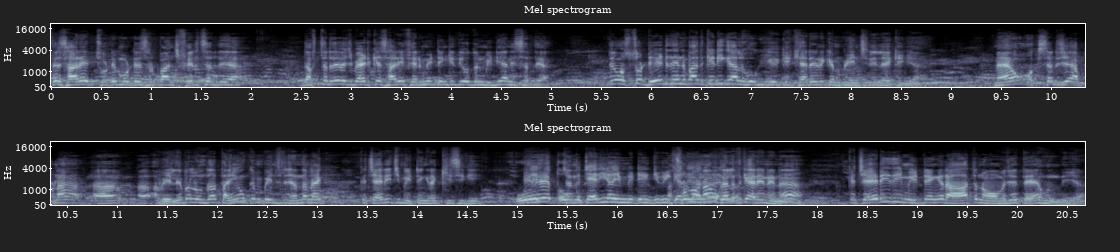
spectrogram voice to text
ਫਿਰ ਸਾਰੇ ਛੋਟੇ-ਮੋਟੇ ਸਰਪੰਚ ਫਿਰ ਸੱਦੇ ਆ। ਦਫ਼ਤਰ ਦੇ ਵਿੱਚ ਬੈਠ ਕੇ ਸਾਰੀ ਫਿਰ ਮੀਟਿੰਗ ਕੀਤੀ ਉਦੋਂ ਮੀਡੀਆ ਨਹੀਂ ਸੱਦਿਆ। ਤੇ ਉਸ ਤੋਂ ਡੇਢ ਦਿਨ ਬਾਅਦ ਕਿਹੜੀ ਗੱਲ ਹੋ ਗਈ ਕਿ ਖੈਰੇ ਨੇ ਕੈਂਪੇਨ 'ਚ ਨਹੀਂ ਲੈ ਕੇ ਗਿਆ? ਮੈਂ ਉਹ ਅਕਸਰ ਜੇ ਆਪਣਾ ਅਵੇਲੇਬਲ ਹੁੰਦਾ ਤਾਂ ਹੀ ਉਹ ਕੈਂਪੇਨ 'ਚ ਜਾਂਦਾ। ਮੈਂ ਕਚਹਿਰੀ 'ਚ ਮੀਟਿੰਗ ਰੱਖੀ ਸੀਗੀ। ਉਹ ਕਚਹਿਰੀ ਵਾਲੀ ਮੀਟਿੰਗ 'ਚ ਵੀ ਸੁਣੋ ਨਾ ਉਹ ਗਲਤ ਕਹਿ ਰਹੇ ਨੇ ਨਾ। ਕਚਹਿਰੀ ਦੀ ਮੀਟਿੰਗ ਰਾਤ 9 ਵਜੇ ਤੈਅ ਹੁੰਦੀ ਆ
